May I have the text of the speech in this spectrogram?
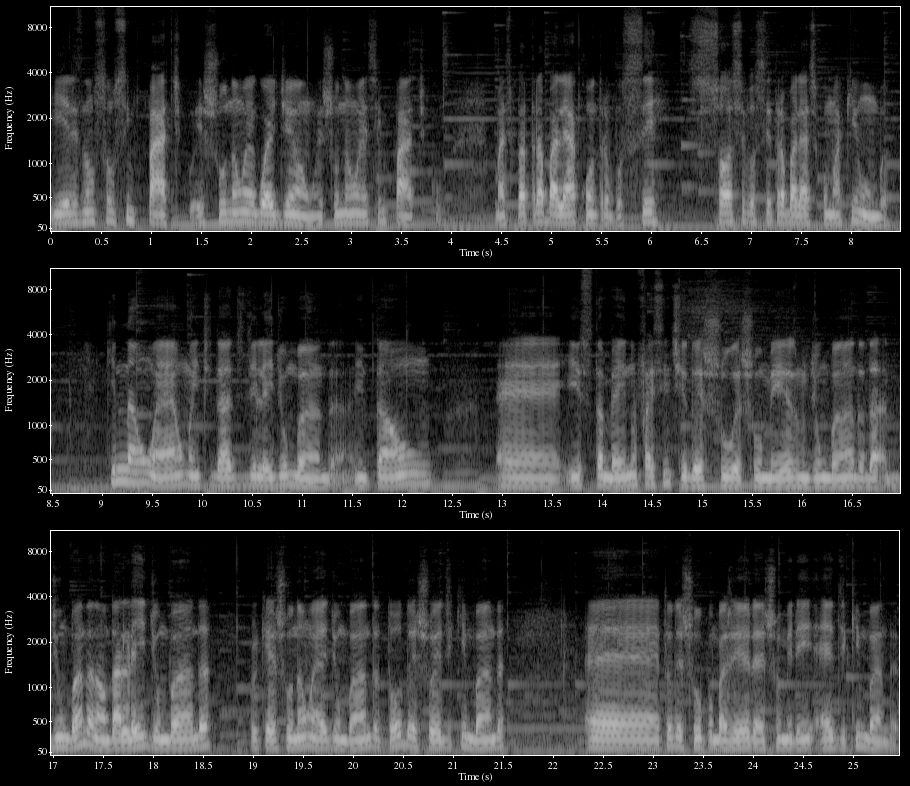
e eles não são simpáticos. Exu não é guardião, Exu não é simpático. Mas para trabalhar contra você, só se você trabalhasse com Maquiumba, que não é uma entidade de lei de Umbanda. Então, é, isso também não faz sentido. Exu, Exu mesmo, de Umbanda, da, de Umbanda não, da lei de Umbanda porque Exu não é de Umbanda, todo Exu é de Kimbanda. É, todo Exu, Pombageira, Exu Mirim é de Kimbanda,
